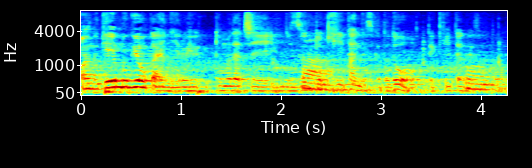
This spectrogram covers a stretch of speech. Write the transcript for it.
あのゲーム業界にいる友達にずっと聞いたんですけどどうって聞いたんですけどうん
